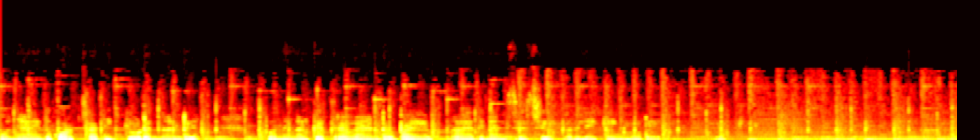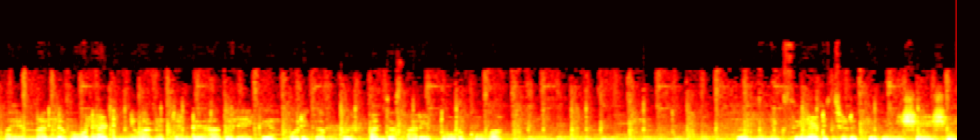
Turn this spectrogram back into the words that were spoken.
അപ്പോൾ ഞാനിത് കുറച്ചധികം ഇടുന്നുണ്ട്. അപ്പോൾ നിങ്ങൾക്ക് എത്ര വേണ്ട പഴം അതിനനുസരിച്ച് അതിലേക്ക് ഇൻക്ലൂഡ് ചെയ്യാം. ഓക്കെ പഴം നല്ലപോലെ അടിഞ്ഞു വന്നിട്ടുണ്ട്. അതിലേക്ക് ഒരു കപ്പ് പഞ്ചസാര ഇട്ട് കൊടുക്കുക. ഒന്ന് മിക്സിയിൽ അടിച്ചെടുത്തതിന് ശേഷം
